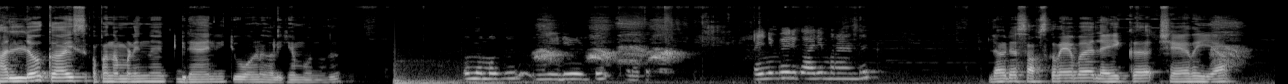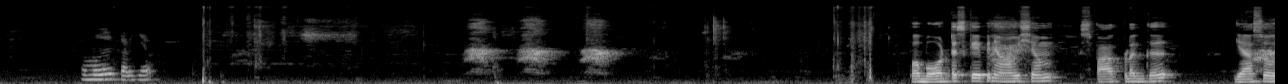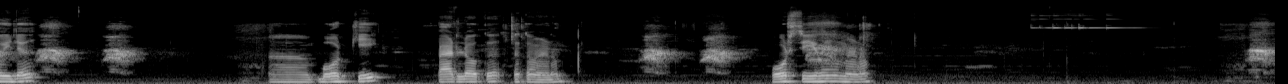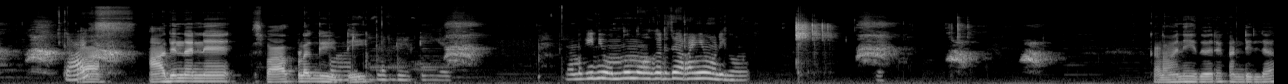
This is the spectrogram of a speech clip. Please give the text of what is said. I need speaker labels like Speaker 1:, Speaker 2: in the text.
Speaker 1: Hello guys അപ്പം നമ്മളിന്ന് granny to ആണ് കളിക്കാൻ പോകുന്നത്.
Speaker 2: അപ്പം നമുക്ക് വീഡിയോ ഇട്ട് കിടക്കാം അതിന് മുമ്പ് ഒരു കാര്യം പറയാണ്ട്
Speaker 1: എല്ലാവരും സബ്സ്ക്രൈബ് ലൈക്ക് ഷെയർ ചെയ്യുക.
Speaker 2: നമുക്ക് കളിക്കാം.
Speaker 1: ഇപ്പോൾ ബോട്ട് എസ്കേപ്പിന് ആവശ്യം spark plug gas oil boat key padlock ഇതൊക്കെ വേണം. ഹോഴ്സ് സ്റ്റീറിങ്ങും വേണം. ആദ്യം തന്നെ സ്പാർക്ക് പ്ലഗ് കിട്ടി.
Speaker 2: നമുക്ക് ഇനി ഒന്നും നോക്കരുത് ഇറങ്ങി ഓടിക്കോണം
Speaker 1: കളവനെ ഇതുവരെ കണ്ടില്ല.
